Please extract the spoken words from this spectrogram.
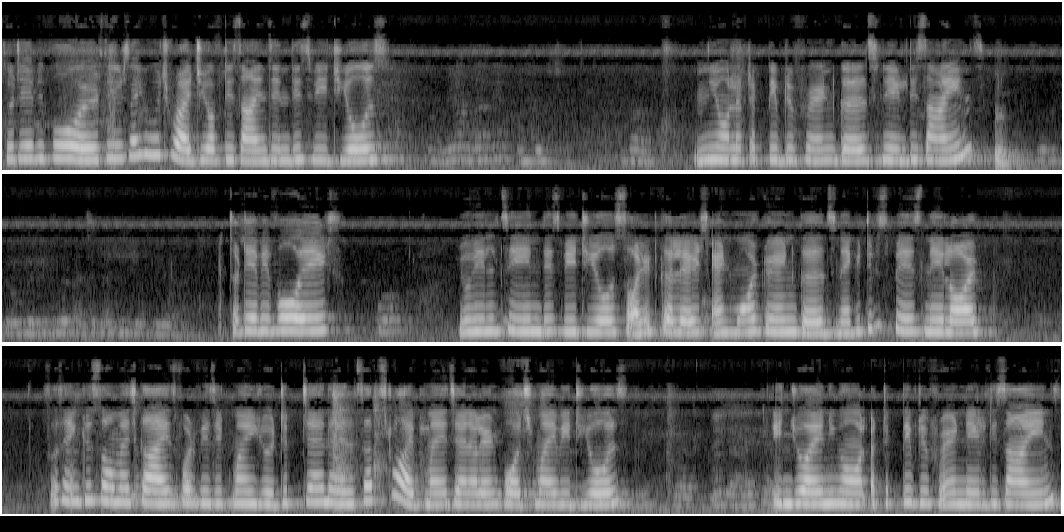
so dear viewers, there's a huge variety of designs in these videos. New all attractive different girls nail designs. So dear viewers, you will see in this video solid colors and more modern girls negative space nail art. So thank you so much guys for visit my YouTube channel. Subscribe my channel and watch my videos enjoying all attractive different nail designs.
